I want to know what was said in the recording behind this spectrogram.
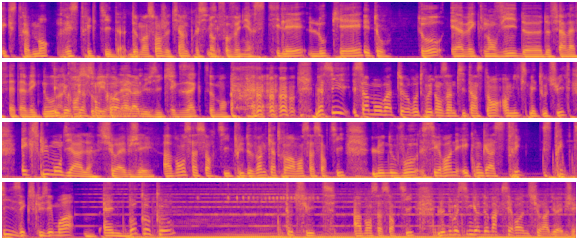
extrêmement restricted. Demain soir, je tiens à le préciser. Donc il faut venir stylé, looké, et tôt. Tôt et avec l'envie de, de faire la fête avec nous. Et un grand son sourire aux corps à la musique. Exactement. Merci Sam, on va te retrouver dans un petit instant en mix, mais tout de suite, exclu mondial sur FG. Avant sa sortie, plus de 24 heures avant sa sortie, le nouveau Céron et Conga Stri- Striptease, excusez-moi, and Bokoko. Tout de suite, avant sa sortie, le nouveau single de Marc Céron sur Radio FG.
